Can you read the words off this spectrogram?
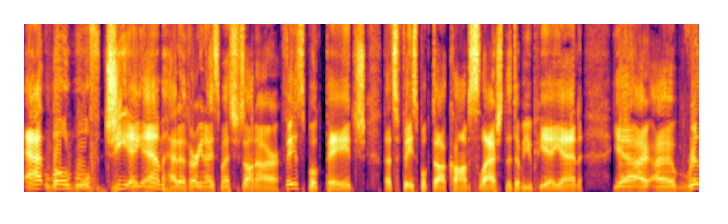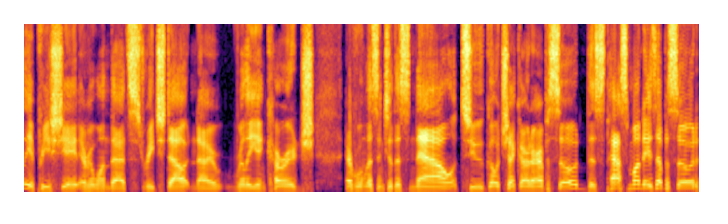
at Lone Wolf GAM had a very nice message on our Facebook page. That's facebook.com slash the WPAN. Yeah, I, I really appreciate everyone that's reached out and I really encourage everyone listening to this now to go check out our episode, this past Monday's episode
